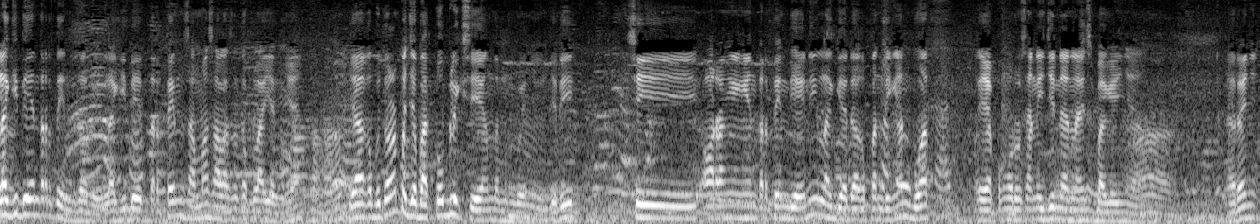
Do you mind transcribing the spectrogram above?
Lagi di entertain sorry. Lagi di entertain sama salah satu kliennya. Ya kebetulan pejabat publik sih yang temen gue ini. Jadi si orang yang entertain dia ini lagi ada kepentingan buat ya pengurusan izin dan lain sebagainya akhirnya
